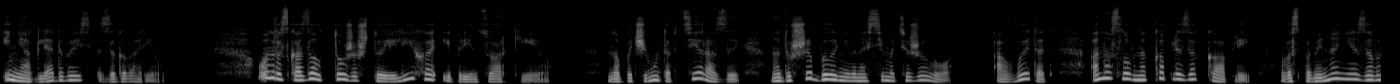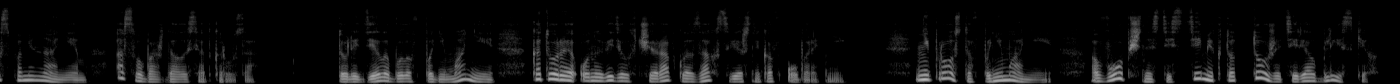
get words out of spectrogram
и, не оглядываясь, заговорил. Он рассказал то же, что и Лиха, и принцу Аркею. Но почему-то в те разы на душе было невыносимо тяжело, а в этот она словно капля за каплей, воспоминание за воспоминанием освобождалась от груза. То ли дело было в понимании, которое он увидел вчера в глазах сверстников-оборотней. Не просто в понимании, а в общности с теми, кто тоже терял близких,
